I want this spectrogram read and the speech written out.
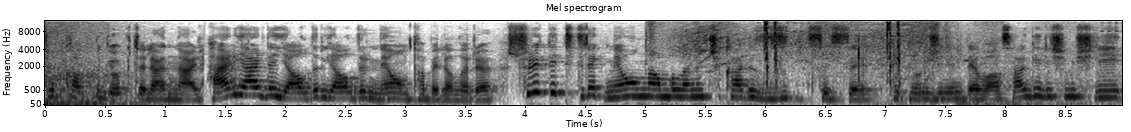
çok katlı gökdelenler, her yerde yaldır yaldır neon tabelaları, sürekli titrek neon lambalarının çıkardığı zıt sesi, teknolojinin devasa gelişmişliği,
